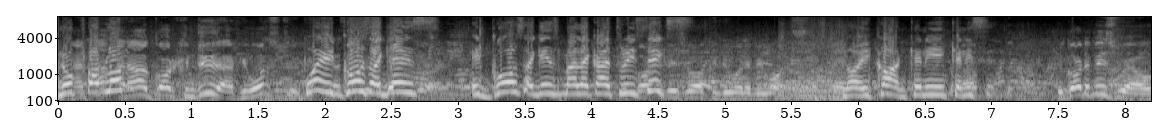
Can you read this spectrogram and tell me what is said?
No and- problem. And now God can do that if he wants to. Well, it goes against it goes against Malachi God of 3:6. Israel can do whatever he wants. No, he can't. Can he? Can he? The God of Israel,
